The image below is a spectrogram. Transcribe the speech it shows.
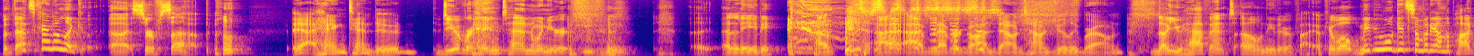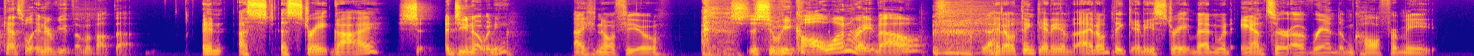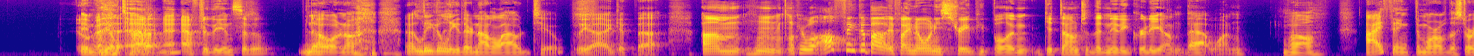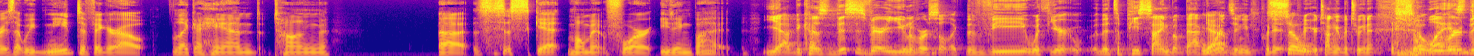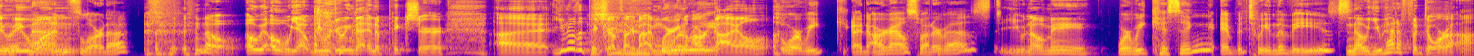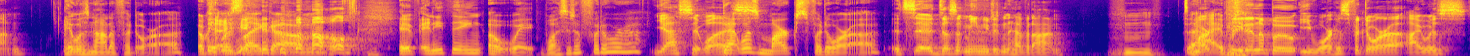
But that's kind of like uh, surfs up. Yeah, hang ten, dude. do you ever hang ten when you're eating a, a lady? I've I, I've never gone downtown Julie Brown. no, you haven't. Oh, neither have I. Okay, well, maybe we'll get somebody on the podcast. We'll interview them about that. And a, a straight guy? Sh- do you know any? I know a few. Sh- should we call one right now? I don't think any of I don't think any straight men would answer a random call from me in real time. After the incident. No, no. Legally they're not allowed to. Yeah, I get that. Um, hmm. Okay, well, I'll think about if I know any straight people and get down to the nitty gritty on that one. Well, I think the moral of the story is that we need to figure out like a hand tongue uh a skit moment for eating butt. Yeah, because this is very universal. Like the V with your, it's a peace sign but backwards, Yeah. and you put it, So- put your tongue in between it. So, So, what we is the new that in one? Florida. no. Oh, oh yeah, we were doing that in a picture. Uh, you know the picture I'm talking about. I'm wearing Were we- argyle. Were we an Argyle sweater vest? You know me. Were we kissing in between the V's? No, you had a fedora on. It was not a fedora. Okay, It was like um Well, if anything, oh wait, was it a fedora? yes, it was. That was Mark's fedora. It's, it doesn't mean you didn't have it on. Hmm. Mark I- peed in a boot. You wore his fedora. I was,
